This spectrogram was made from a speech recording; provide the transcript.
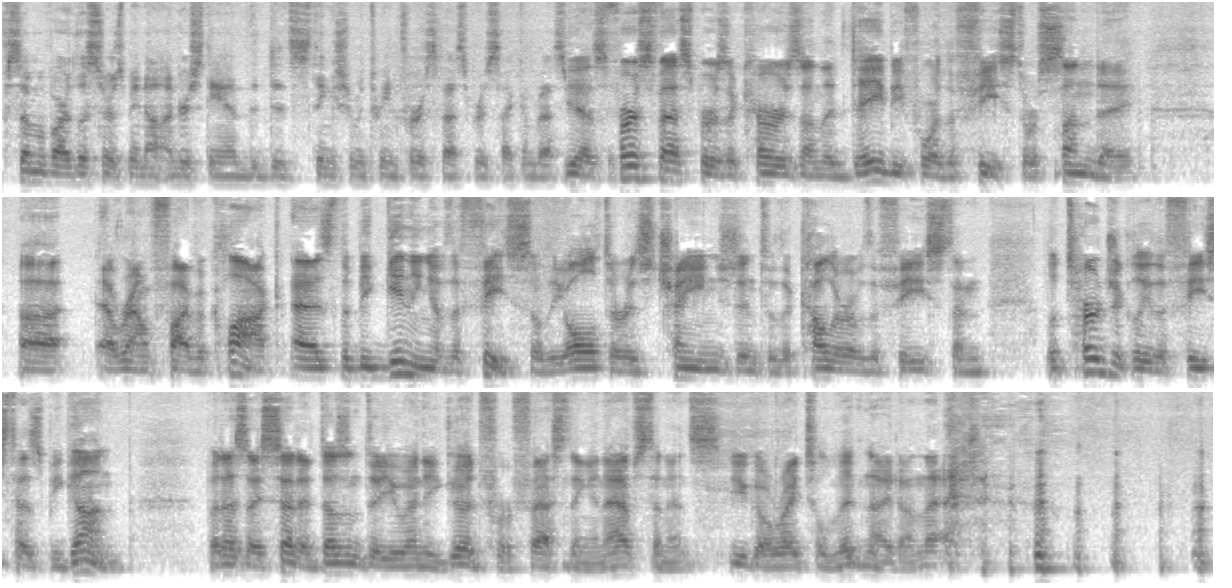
some of our listeners may not understand the distinction between first Vespers, second Vespers. Yes, first Vespers occurs on the day before the feast or Sunday, uh, around five o'clock, as the beginning of the feast. So the altar is changed into the color of the feast, and liturgically the feast has begun. But as I said, it doesn't do you any good for fasting and abstinence. You go right till midnight on that.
